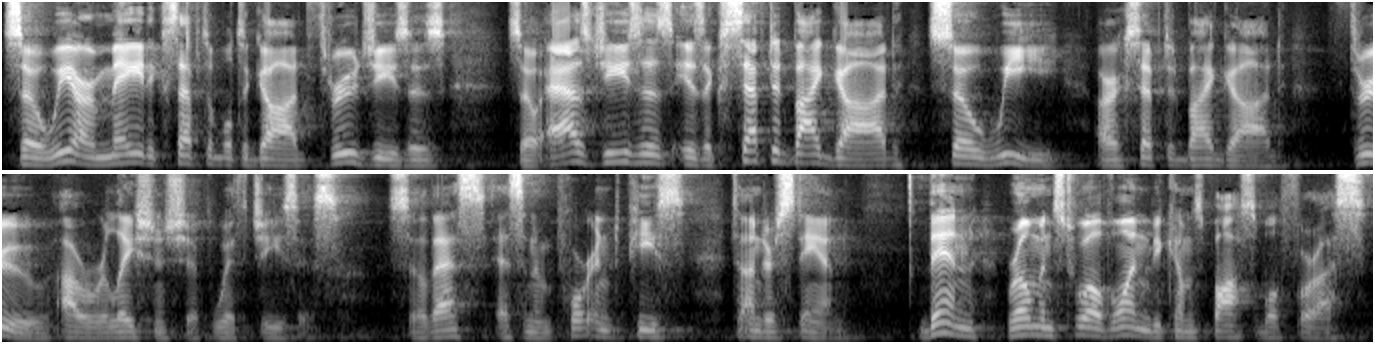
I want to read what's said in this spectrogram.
So we are made acceptable to God through Jesus so, as Jesus is accepted by God, so we are accepted by God through our relationship with Jesus. So, that's, that's an important piece to understand. Then, Romans 12:1 becomes possible for us.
